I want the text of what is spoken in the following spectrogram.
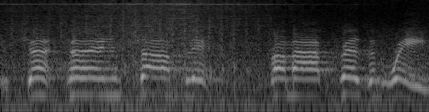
to turn sharply from our present ways.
